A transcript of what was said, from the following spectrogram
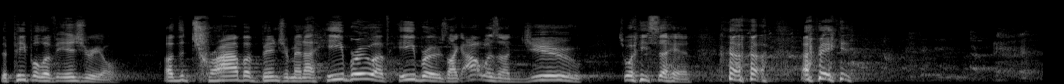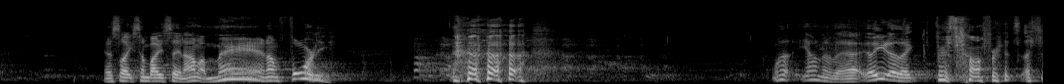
the people of Israel, of the tribe of Benjamin, a Hebrew of Hebrews, like I was a Jew. That's what he's saying. I mean, that's like somebody saying, I'm a man, I'm 40. well, y'all know that. You know, like press conference.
